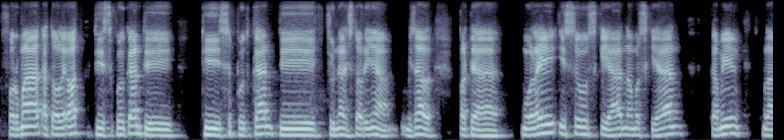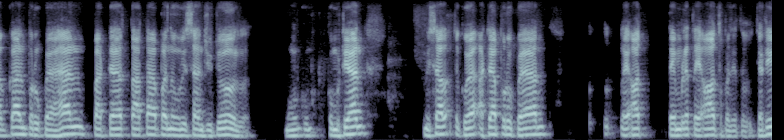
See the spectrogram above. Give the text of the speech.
format atau layout disebutkan di disebutkan di jurnal historinya. Misal pada mulai isu sekian nomor sekian kami melakukan perubahan pada tata penulisan judul. Kemudian misal juga ada perubahan layout template layout seperti itu. Jadi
